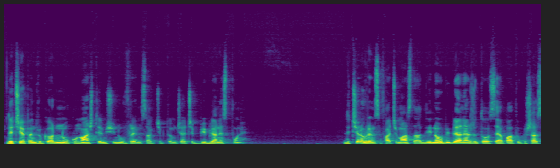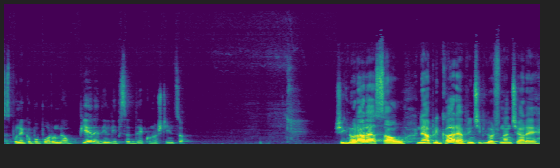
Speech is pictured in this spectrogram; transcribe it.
De ce? Pentru că nu cunoaștem și nu vrem să acceptăm ceea ce Biblia ne spune. De ce nu vrem să facem asta? Din nou, Biblia ne ajută. Osea 4 cu 6 spune că poporul meu pierde din lipsă de cunoștință. Și ignorarea sau neaplicarea principiilor financiare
